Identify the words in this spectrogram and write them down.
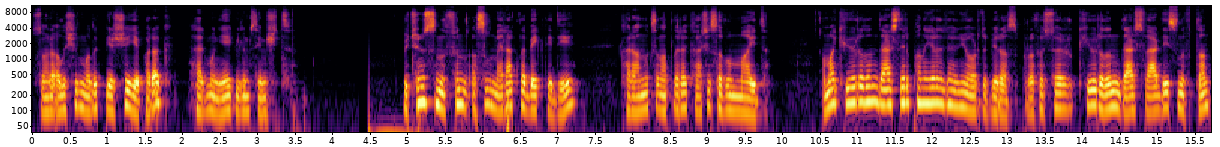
sonra alışılmadık bir şey yaparak Hermione'ye gülümsemişti. Bütün sınıfın asıl merakla beklediği karanlık sanatlara karşı savunmaydı. Ama Quirrell'ın dersleri panayıra dönüyordu biraz. Profesör Quirrell'ın ders verdiği sınıftan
